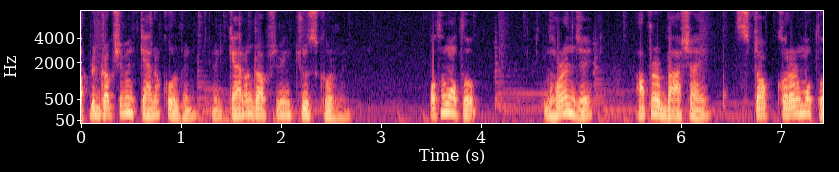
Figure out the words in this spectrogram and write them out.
আপনি ড্রপ শিপিং কেন করবেন? মানে কেন ড্রপ শিপিং চুজ করবেন? প্রথমত, ধরেন যে আপনার বাসায় স্টক করার মতো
